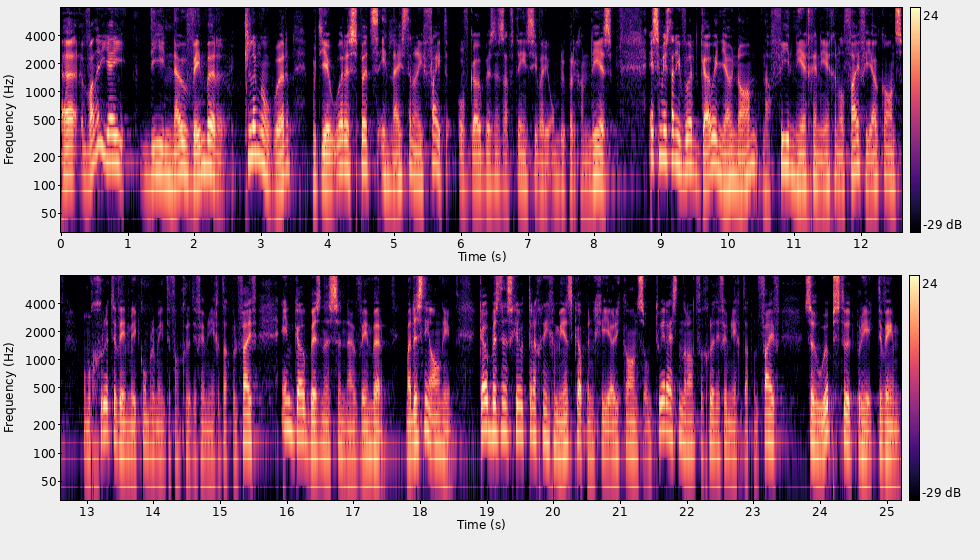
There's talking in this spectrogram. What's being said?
Uh wanneer jy die November klingel hoor, moet jy jou ore spits en luister na die feit of Go Business advertensie wat die omroeper gaan lees. SMS dan die woord Go en jou naam na 49905 vir jou kans om groot te wen met komplimente van Groot FM 90.5 en Go Business in November. Maar dis nie al nie. Go Business gee ook terug aan die gemeenskap en gee jou die kans om R2000 vir Groot FM 90.5 se hoopstoot projek te wen.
